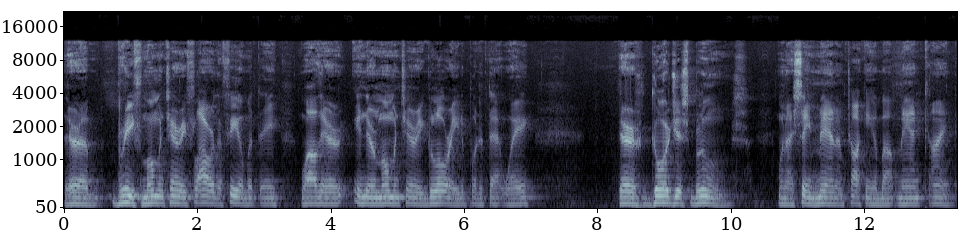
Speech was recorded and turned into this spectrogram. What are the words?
They're a brief, momentary flower of the field, but they while they're in their momentary glory, to put it that way. They're gorgeous blooms. When I say men, I'm talking about mankind.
